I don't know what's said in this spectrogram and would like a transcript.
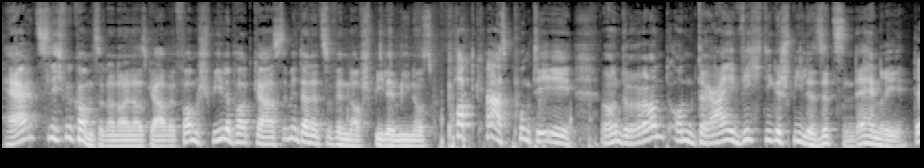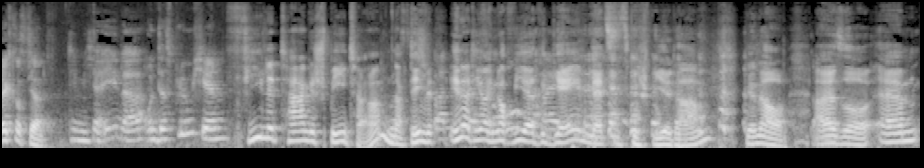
Herzlich willkommen zu einer neuen Ausgabe vom Spiele-Podcast im Internet zu finden auf spiele-podcast.de. Und rund um drei wichtige Spiele sitzen der Henry. Der Christian. Die Michaela und das Blümchen. Viele Tage später, nachdem wir, erinnert ihr euch noch, wie wir The. Game letztens gespielt haben? Genau. Also, ähm,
